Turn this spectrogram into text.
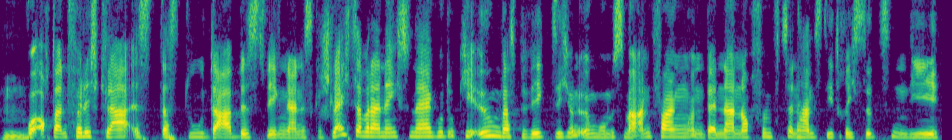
mhm. wo auch dann völlig klar ist, dass du da bist wegen deines Geschlechts. Aber dann denkst du, naja gut, okay, irgendwas bewegt sich und irgendwo müssen wir anfangen. Und wenn da noch 15 Hans-Dietrich sitzen, die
